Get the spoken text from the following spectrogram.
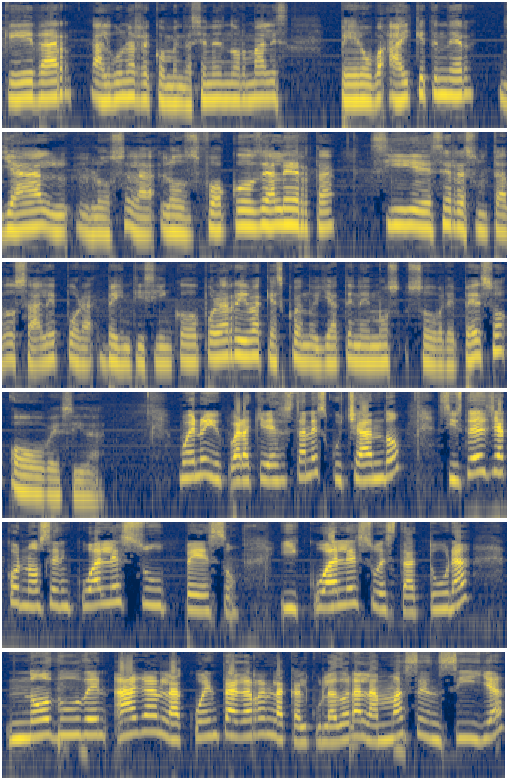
que dar algunas recomendaciones normales, pero hay que tener ya los, los focos de alerta si ese resultado sale por 25 o por arriba, que es cuando ya tenemos sobrepeso o obesidad. Bueno, y para quienes están escuchando, si ustedes ya conocen cuál es su peso y cuál es su estatura, no duden, hagan la cuenta, agarren la calculadora la más sencilla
